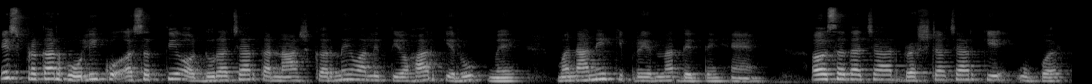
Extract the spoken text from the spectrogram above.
इस प्रकार होली को असत्य और दुराचार का नाश करने वाले त्योहार के रूप में मनाने की प्रेरणा देते हैं। असदाचार, भ्रष्टाचार के ऊपर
